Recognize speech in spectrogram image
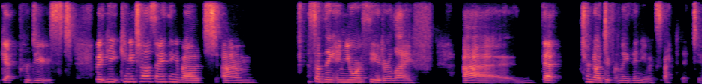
get produced. But can you tell us anything about um, something in your theater life uh, that turned out differently than you expected it to?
